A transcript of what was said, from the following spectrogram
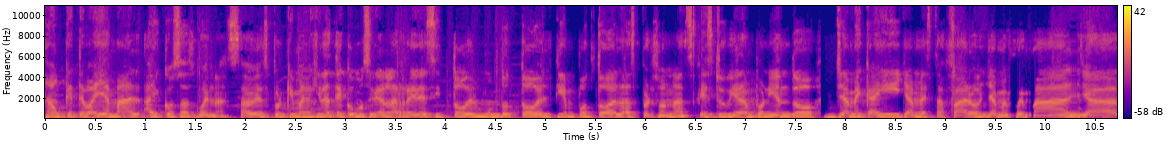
aunque te vaya mal hay cosas buenas, ¿sabes? Porque imagínate cómo serían las redes si todo el mundo todo el tiempo todas las personas estuvieran poniendo ya me caí, ya me estafaron, ya me fue mal, ya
